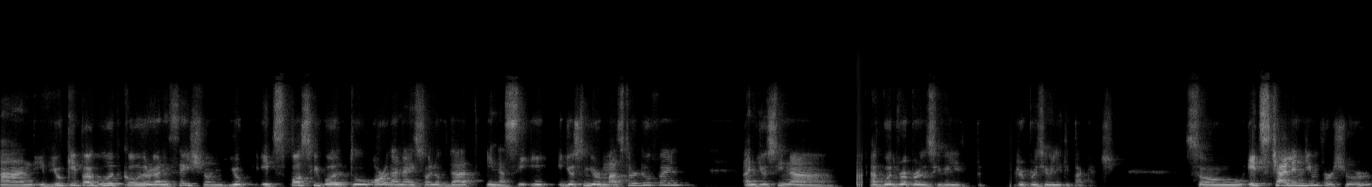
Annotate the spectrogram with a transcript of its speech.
And if you keep a good code organization, you, it's possible to organize all of that in a using your master do file and using a, a good reproducibility, reproducibility package. So it's challenging for sure,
